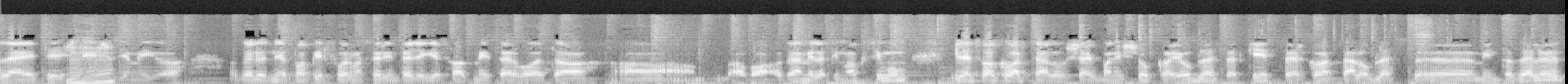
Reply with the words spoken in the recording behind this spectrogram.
lejtést, uh-huh. és ugye még a az elődnél papírforma szerint 1,6 méter volt a, a, a, az elméleti maximum, illetve a karcálóságban is sokkal jobb lesz, tehát kétszer karcálóbb lesz, mint az előd,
